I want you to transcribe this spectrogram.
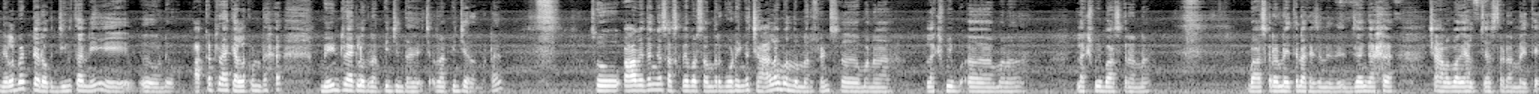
నిలబెట్టారు ఒక జీవితాన్ని పక్క ట్రాక్ వెళ్ళకుండా మెయిన్ ట్రాక్లోకి రప్పించింది రప్పించారు అనమాట సో ఆ విధంగా సబ్స్క్రైబర్స్ అందరు కూడా ఇంకా చాలామంది ఉన్నారు ఫ్రెండ్స్. మన లక్ష్మీ మన లక్ష్మీ భాస్కర్ అన్న. భాస్కర్ అన్న అయితే నాకు అసలు నిజంగా చాలా బాగా హెల్ప్ చేస్తాడు అన్న అయితే.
